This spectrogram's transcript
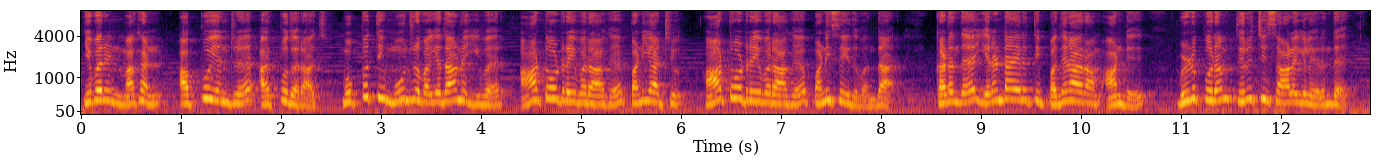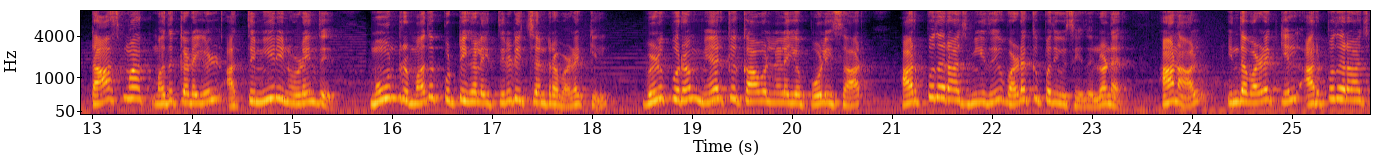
இவரின் மகன் அப்பு என்ற அற்புதராஜ். முப்பத்தி மூன்று வயதான இவர் ஆட்டோ டிரைவராக பணியாற்றி ஆட்டோ டிரைவராக பணி செய்து வந்தார். கடந்த இரண்டாயிரத்தி பதினாறாம் ஆண்டு விழுப்புரம் திருச்சி சாலையில் இருந்த டாஸ்மாக் மதுக்கடையில் அத்துமீறி நுழைந்து மூன்று மதுப்புட்டிகளை திருடிச் சென்ற வழக்கில் விழுப்புரம் மேற்கு காவல் நிலைய போலீசார் அற்புதராஜ் மீது வழக்கு பதிவு செய்துள்ளனர். ஆனால் இந்த வழக்கில் அற்புதராஜ்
